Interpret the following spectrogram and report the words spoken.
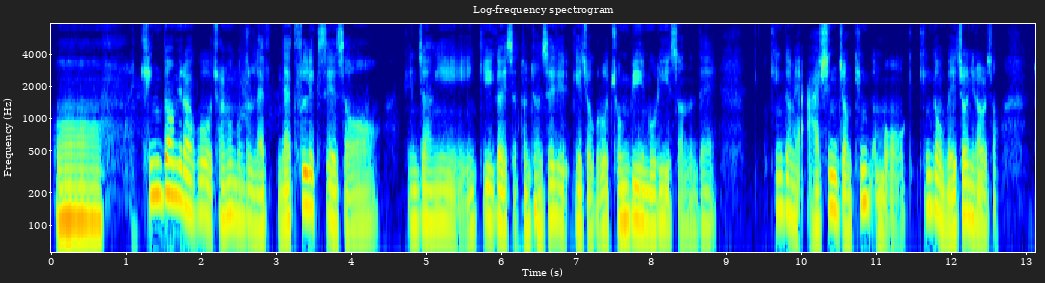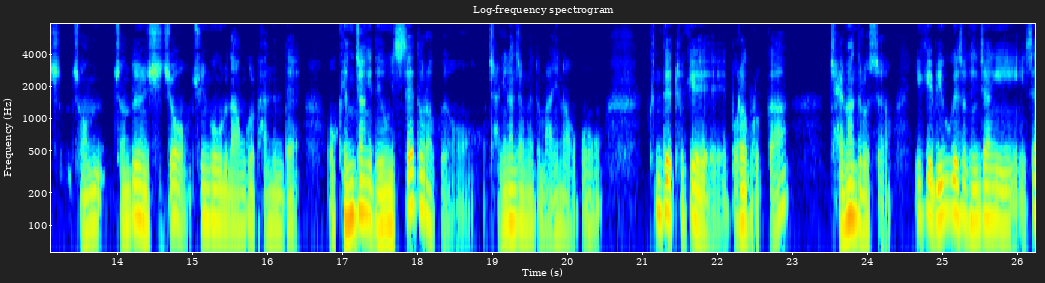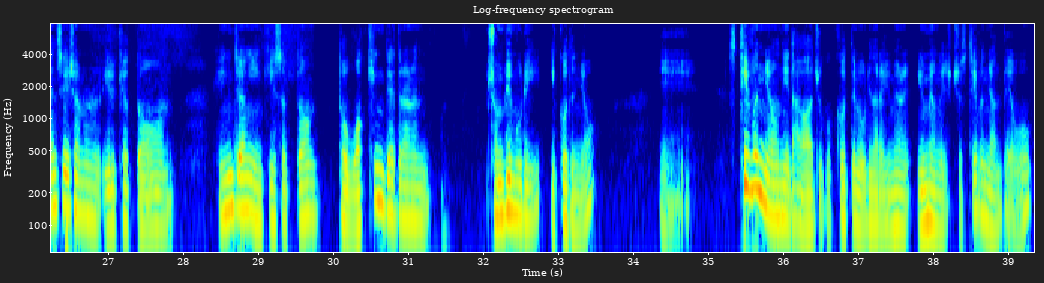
어, 킹덤이라고 젊은 분들 넷플릭스에서 굉장히 인기가 있었던 전 세계적으로 좀비물이 있었는데 킹덤의 아신전 킹덤 뭐 킹덤 외전이라고 해서 전 전도연 씨죠? 주인공으로 나온 걸 봤는데 어, 굉장히 내용이 세더라고요. 잔인한 장면도 많이 나오고. 근데 되게 뭐라 그럴까? 잘 만들었어요. 이게 미국에서 굉장히 센세이션을 일으켰던 굉장히 인기 있었던 더 워킹 데드라는 좀비물이 있거든요 예. 스티븐 연이 나와가지고 그것 때문에 우리나라 유명, 유명해졌죠. 스티븐 연 배우.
